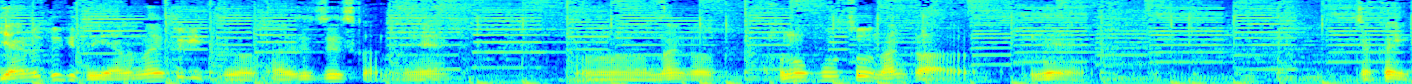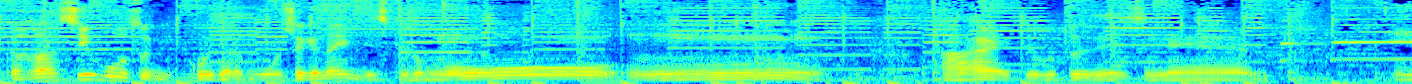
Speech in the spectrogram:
やる時とやらない時っていうのは大切ですからね。うんなんかこの放送なんかね若干いかがわしい放送に聞こえたら申し訳ないんですけどもうーんはいということでですね。い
